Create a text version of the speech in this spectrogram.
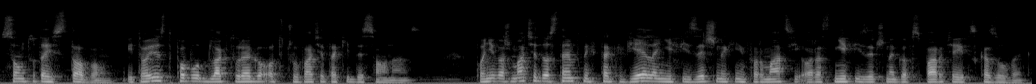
są tutaj z Tobą, i to jest powód, dla którego odczuwacie taki dysonans. Ponieważ macie dostępnych tak wiele niefizycznych informacji oraz niefizycznego wsparcia i wskazówek.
